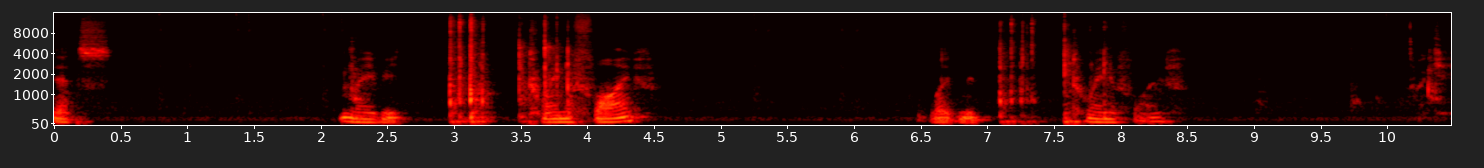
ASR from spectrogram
That's maybe 25 let me 25 okay.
